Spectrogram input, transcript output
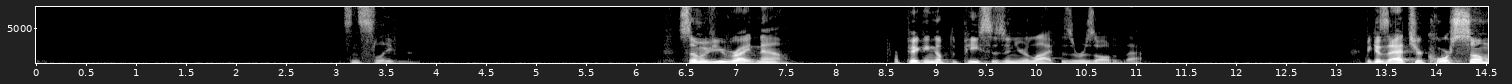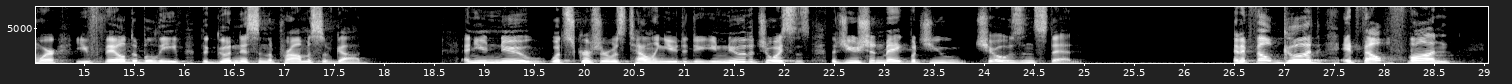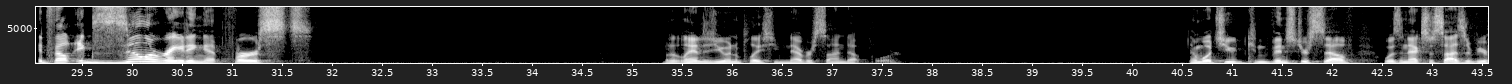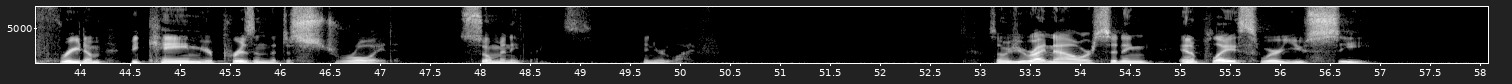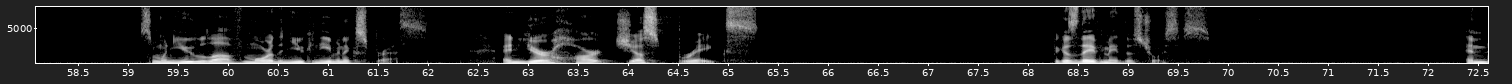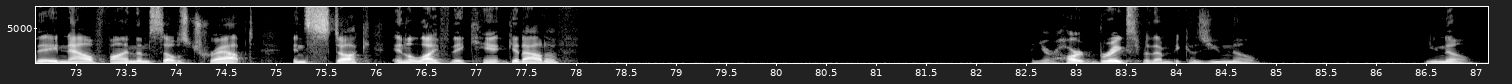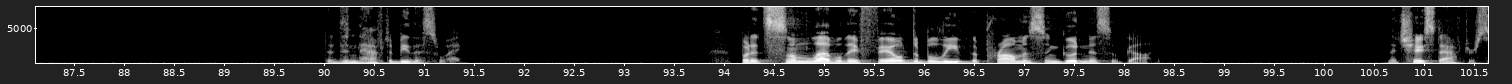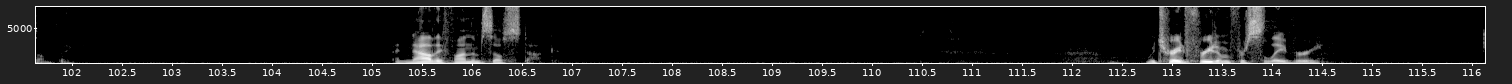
it's enslavement. Some of you right now are picking up the pieces in your life as a result of that. Because at your core, somewhere, you failed to believe the goodness and the promise of God and you knew what Scripture was telling you to do. You knew the choices that you should make, but you chose instead. And it felt good, it felt fun, it felt exhilarating at first. But it landed you in a place you never signed up for. And what you convinced yourself was an exercise of your freedom became your prison that destroyed so many things in your life. Some of you right now are sitting in a place where you see someone you love more than you can even express, and your heart just breaks because they've made those choices. And they now find themselves trapped and stuck in a life they can't get out of And your heart breaks for them because you know. You know that it didn't have to be this way. But at some level, they failed to believe the promise and goodness of God. And they chased after something. And now they find themselves stuck. We trade freedom for slavery.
